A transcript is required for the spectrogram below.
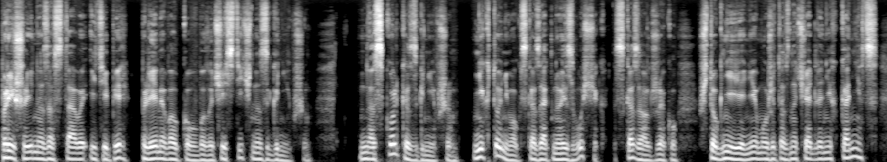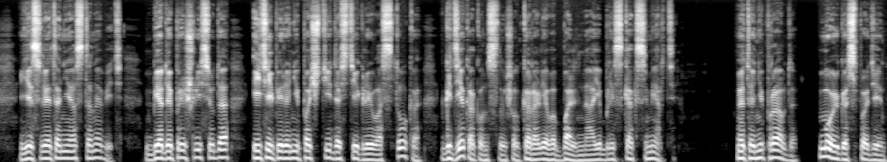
«пришли на заставы, и теперь племя волков было частично сгнившим. Насколько сгнившим, никто не мог сказать, но извозчик сказал Джеку, что гниение может означать для них конец, если это не остановить. Беды пришли сюда, и теперь они почти достигли Востока, где, как он слышал, королева больна и близка к смерти. «Это неправда, мой господин»,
